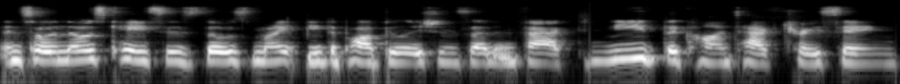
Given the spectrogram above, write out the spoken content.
And so in those cases, those might be the populations that in fact need the contact tracing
